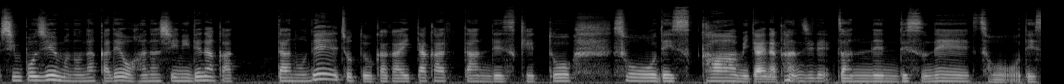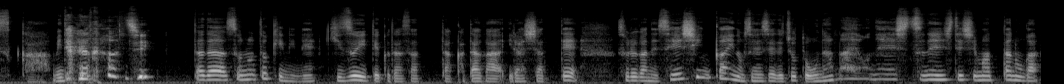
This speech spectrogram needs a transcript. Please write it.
シンポジウムの中でお話に出なかったので、ちょっと伺いたかったんですけど、そうですか、みたいな感じで、残念ですね、そうですか、みたいな感じ。ただその時にね気づいてくださった方がいらっしゃってそれがね精神科医の先生でちょっとお名前をね失念してしまったのが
